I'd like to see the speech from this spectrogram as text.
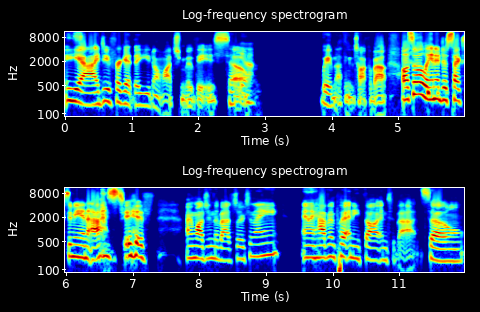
Yeah, I do forget that you don't watch movies, so Yeah. we have nothing to talk about. Also, Elena just texted me and asked if I'm watching The Bachelor tonight, and I haven't put any thought into that. So,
